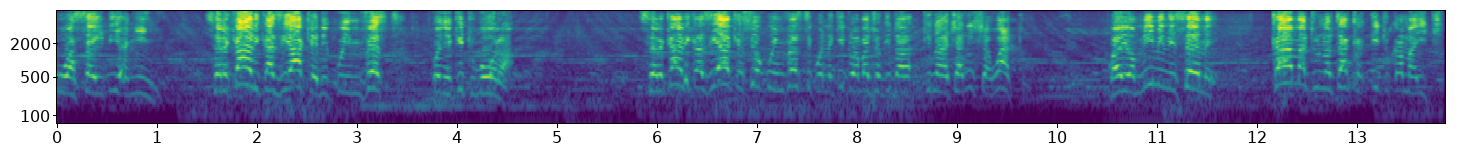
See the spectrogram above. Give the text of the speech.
kuwasaidia nyinyi. Serikali kazi yake ni kuinvest kwenye kitu bora. Serikali kazi yake sio kuinvest kwenye kitu ambacho kinawachanisha watu. Kwa hiyo mimi niseme kama tunataka kitu kama hiki,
